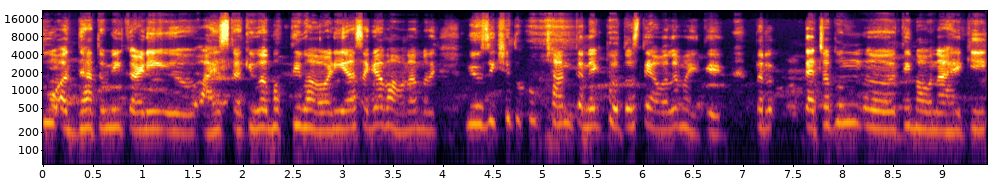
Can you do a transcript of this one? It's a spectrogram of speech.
तू अध्यात्मिक आणि आहेस का किंवा भक्तिभाव आणि या सगळ्या भावनांमध्ये म्युझिकशी तू खूप छान कनेक्ट होतोस ते आम्हाला माहिती आहे. तर त्याच्यातून ती भावना आहे की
